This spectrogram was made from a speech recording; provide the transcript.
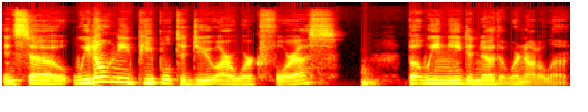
And so we don't need people to do our work for us, but we need to know that we're not alone.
